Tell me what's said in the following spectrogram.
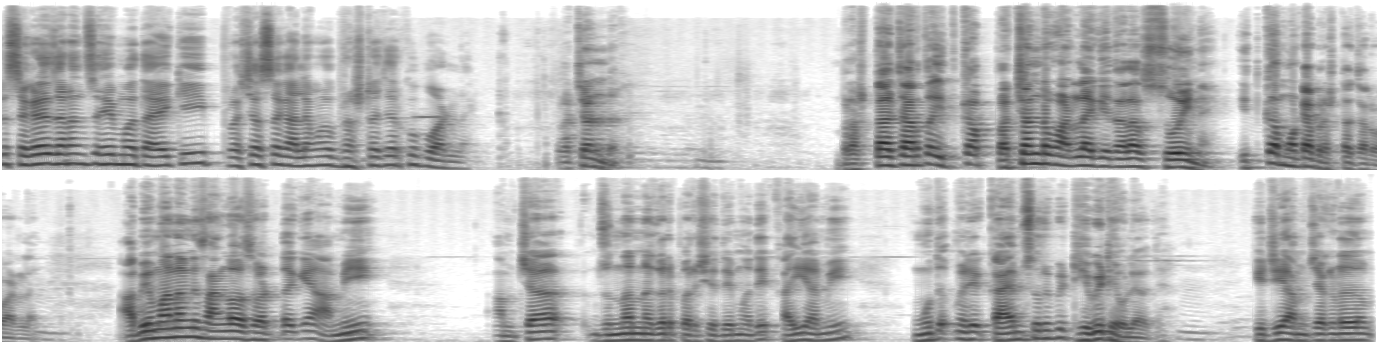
तर सगळ्या जणांचं हे मत आहे की प्रशासक आल्यामुळे भ्रष्टाचार खूप वाढला आहे प्रचंड. भ्रष्टाचार तर इतका प्रचंड वाढला आहे की त्याला सोय नाही. इतका मोठा भ्रष्टाचार वाढला आहे अभिमानाने सांगावं असं वाटतं की आम्ही आमच्या जुन्नर नगर परिषदेमध्ये काही आम्ही मुदत म्हणजे कायमस्वरूपी ठेवी ठेवल्या होत्या. की जी आमच्याकडं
